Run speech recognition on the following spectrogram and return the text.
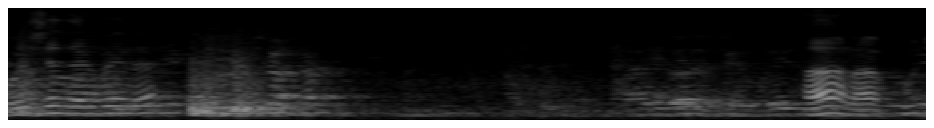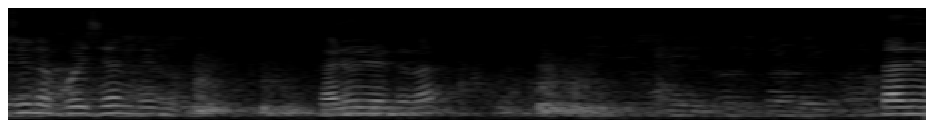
పొజిషన్ సరిపోయిందా ఆ, నా కూర్చున్న పొజిషన్ మీరు కన్వీనియంట్నా కాదు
